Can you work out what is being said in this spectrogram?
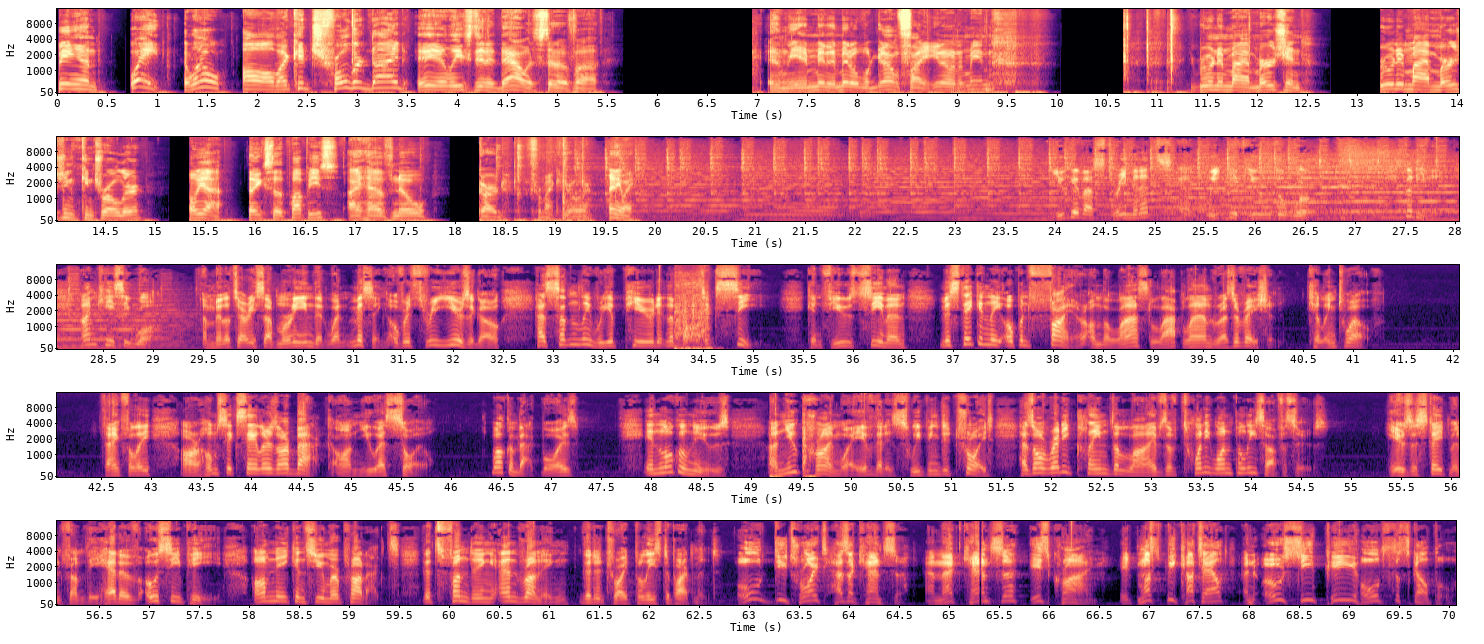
Man, wait, hello? Oh, my controller died? Hey, at least did it now instead of, uh, in the, in the middle of a gunfight, you know what I mean? You're ruining my immersion. Ruining my immersion controller. Oh yeah, thanks to the puppies, I have no guard for my controller. Anyway. You give us three minutes, and we give you the world. Good evening. I'm Casey Wong. A military submarine that went missing over three years ago has suddenly reappeared in the Baltic Sea. Confused seamen mistakenly opened fire on the last Lapland reservation, killing 12. Thankfully, our homesick sailors are back on U.S. soil. Welcome back, boys. In local news, a new crime wave that is sweeping Detroit has already claimed the lives of 21 police officers. Here's a statement from the head of OCP, Omni Consumer Products, that's funding and running the Detroit Police Department. Old Detroit has a cancer, and that cancer is crime. It must be cut out, and OCP holds the scalpel.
